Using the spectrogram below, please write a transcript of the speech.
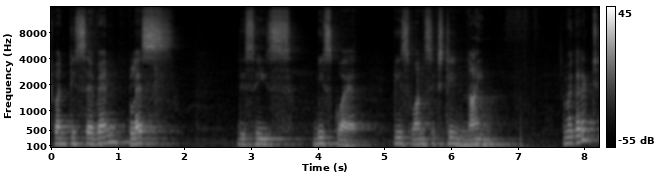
27 plus this is b square is 169. Am I correct?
